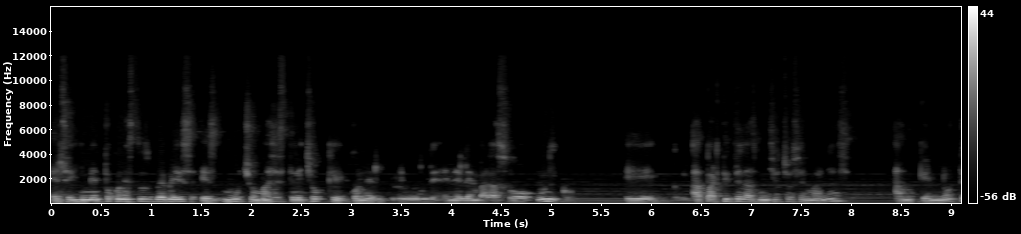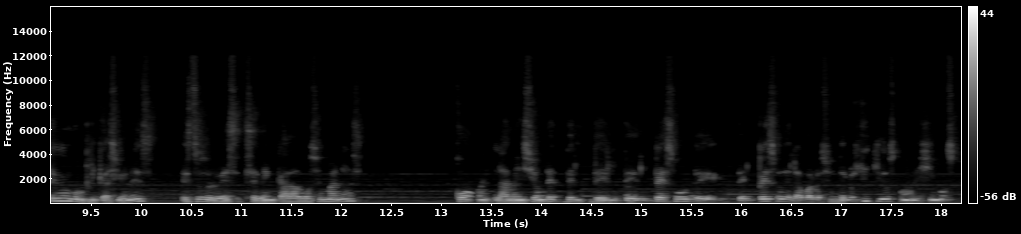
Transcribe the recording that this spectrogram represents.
El seguimiento con estos bebés es mucho más estrecho que con el, en el embarazo único. Eh, a partir de las 28 semanas, aunque no tengan complicaciones, estos bebés se ven cada dos semanas con la mención del, peso del peso de la evaluación de los líquidos, como dijimos,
